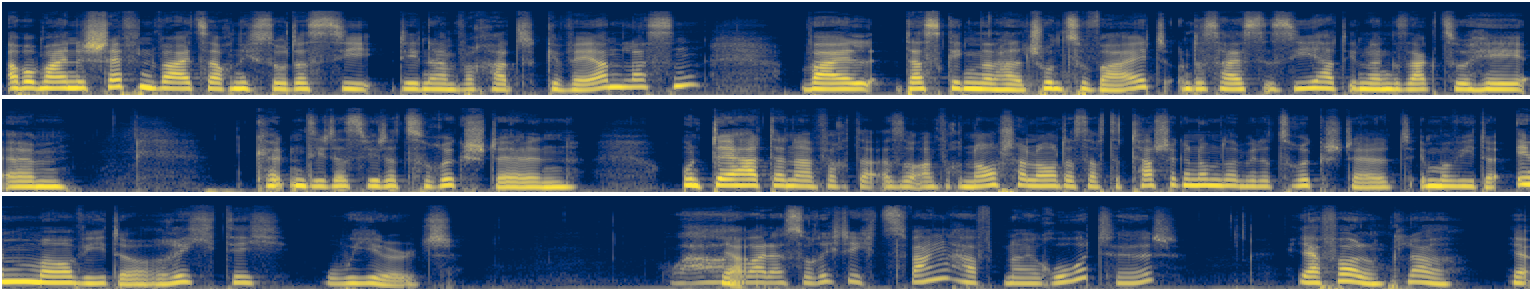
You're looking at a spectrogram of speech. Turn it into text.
aber meine Chefin war jetzt auch nicht so, dass sie den einfach hat gewähren lassen, weil das ging dann halt schon zu weit. Und das heißt, sie hat ihm dann gesagt so, hey, ähm, könnten Sie das wieder zurückstellen? Und der hat dann einfach, da, also einfach nonchalant das aus der Tasche genommen, dann wieder zurückgestellt. Immer wieder, immer wieder. Richtig weird. Wow, Ja. war das so richtig zwanghaft neurotisch? Ja, voll, klar. Ja.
